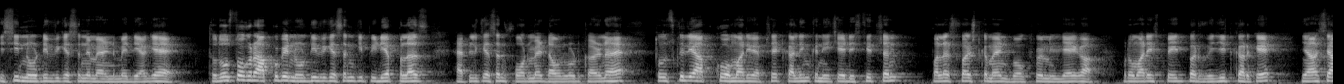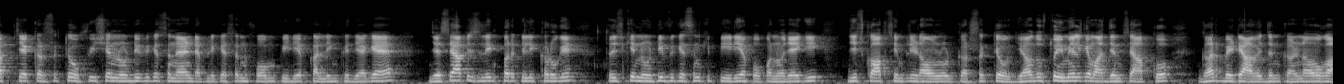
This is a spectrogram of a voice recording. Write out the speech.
इसी नोटिफिकेशन एमेंड में दिया गया है. तो दोस्तों, अगर आपको भी नोटिफिकेशन की PDF plus application format download करना है तो उसके लिए आपको हमारी वेबसाइट का लिंक नीचे description plus first comment box में मिल जाएगा। और हमारे इस पेज पर विज़िट करके यहाँ से आप चेक कर सकते हो official notification and application form PDF का लिंक दिया गया है। जैसे आप इस लिंक पर क्लिक करोगे तो इसकी नोटिफिकेशन की पीडीएफ ओपन हो जाएगी, जिसको आप सिंपली डाउनलोड कर सकते हो। जहाँ दोस्तों ईमेल के माध्यम से आपको घर बैठे आवेदन करना होगा।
